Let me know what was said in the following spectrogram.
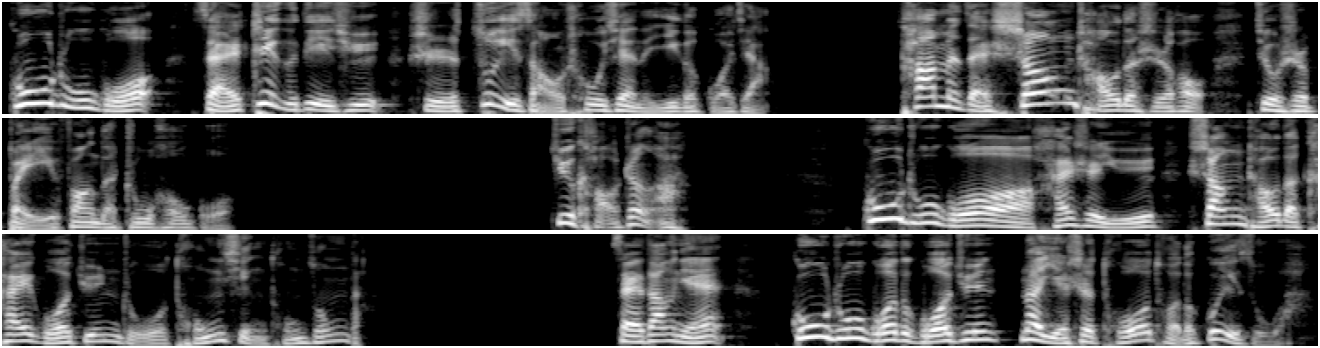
孤竹国在这个地区是最早出现的一个国家，他们在商朝的时候就是北方的诸侯国。据考证啊，孤竹国还是与商朝的开国君主同姓同宗的。在当年，孤竹国的国君那也是妥妥的贵族啊。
